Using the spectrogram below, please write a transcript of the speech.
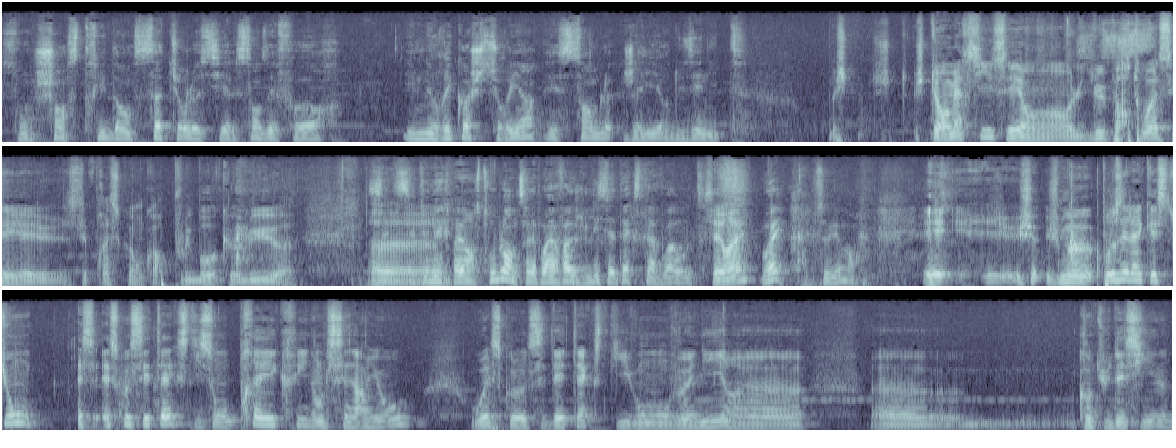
Son chant strident sature le ciel sans effort. Il ne ricoche sur rien et semble jaillir du zénith. Je, je- je te remercie, c'est en lu par toi, c'est presque encore plus beau que lu. euh, C'est euh, une expérience troublante. C'est la première fois que je lis ces textes à voix haute. C'est vrai? Oui, absolument. Et je, je me posais la question, est-ce que ces textes, ils sont préécrits dans le scénario Ou est-ce que c'est des textes qui vont venir euh, euh, quand tu dessines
